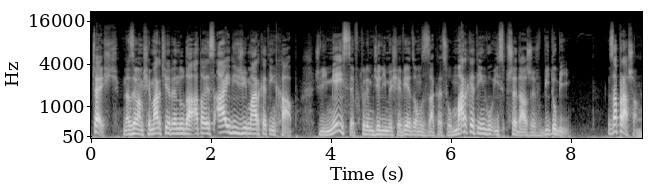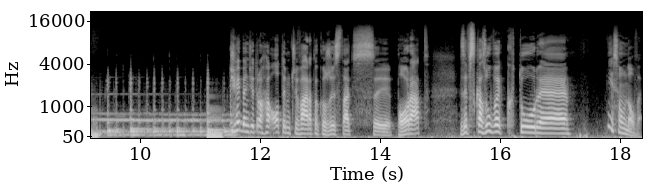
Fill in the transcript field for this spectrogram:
Cześć, nazywam się Marcin Renduda, a to jest IDG Marketing Hub, czyli miejsce, w którym dzielimy się wiedzą z zakresu marketingu i sprzedaży w B2B. Zapraszam. Dzisiaj będzie trochę o tym, czy warto korzystać z porad, ze wskazówek, które nie są nowe.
